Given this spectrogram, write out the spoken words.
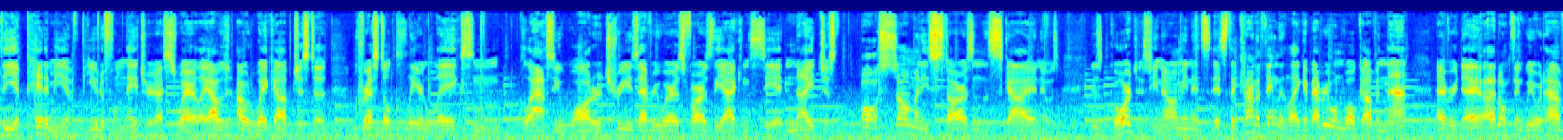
the epitome of beautiful nature. I swear, like I was, I would wake up just to crystal clear lakes and glassy water, trees everywhere as far as the eye can see. At night, just oh, so many stars in the sky, and it was, it was gorgeous. You know, I mean, it's it's the kind of thing that like if everyone woke up in that every day, I don't think we would have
